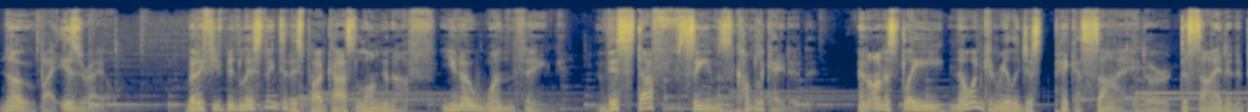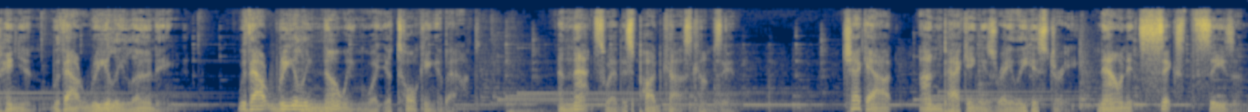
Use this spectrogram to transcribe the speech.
No, by Israel. But if you've been listening to this podcast long enough, you know one thing. This stuff seems complicated. And honestly, no one can really just pick a side or decide an opinion without really learning, without really knowing what you're talking about. And that's where this podcast comes in. Check out Unpacking Israeli History, now in its sixth season.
